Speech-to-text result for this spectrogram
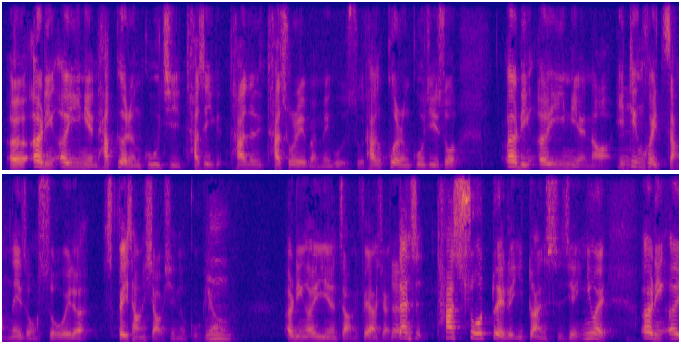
呃，二零二一年他个人估计，他是一个，他是他出了一本美股的书，他个人估计说。二零二一年哦，一定会涨那种所谓的非常小型的股票。二零二一年涨得非常小，但是他说对了一段时间，因为二零二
